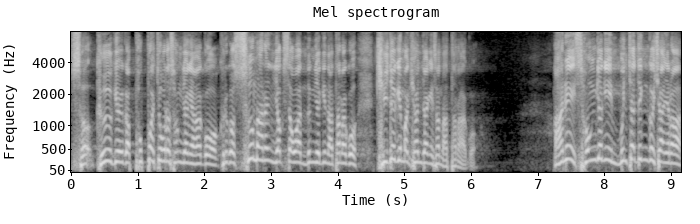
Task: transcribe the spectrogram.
서- 그 교회가 폭발적으로 성장하고 그리고 수많은 역사와 능력이 나타나고 기적이 막 현장에서 나타나고 아니 성경이 문자적인 것이 아니라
